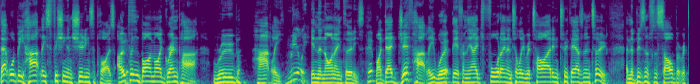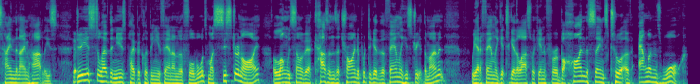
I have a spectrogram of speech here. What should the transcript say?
That would be Hartley's Fishing and Shooting Supplies, opened by my grandpa, Rube Hartley. Really? In the 1930s. Yep. My dad, Jeff Hartley, worked there from the age 14 until he retired in 2002. And the business was sold but retained the name Hartley's. Do you still have the newspaper clipping you found under the floorboards? My sister and I, along with some of our cousins, are trying to put together the family history at the moment. We had a family get together last weekend for a behind the scenes tour of Allen's Walk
